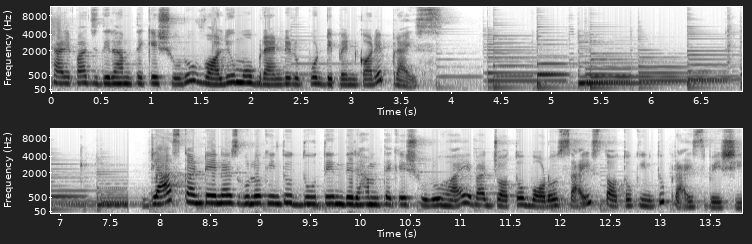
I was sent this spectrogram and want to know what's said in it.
সাড়ে পাঁচ দিরহাম থেকে শুরু ভলিউম ও ব্র্যান্ডের উপর ডিপেন্ড করে প্রাইস গ্লাস কন্টেনার্সগুলো কিন্তু দু তিন দিরহাম থেকে শুরু হয়। এবার যত বড় সাইজ তত কিন্তু প্রাইস বেশি।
